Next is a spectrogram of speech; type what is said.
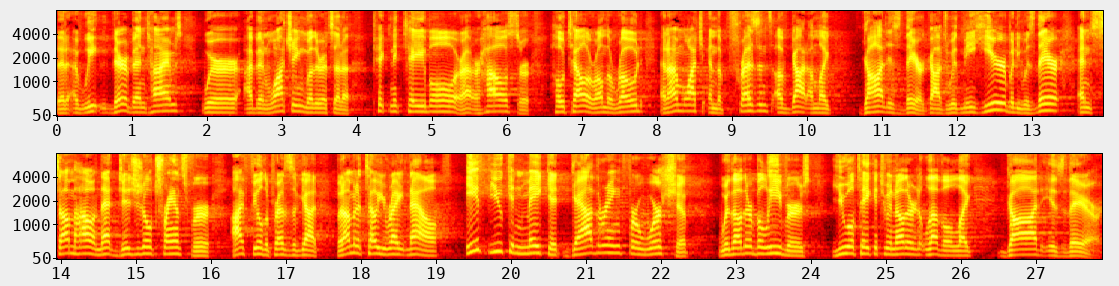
that we, there have been times where I've been watching, whether it's at a picnic table or at our house or hotel or on the road, and I'm watching, and the presence of God, I'm like, God is there. God's with me here, but He was there. And somehow in that digital transfer, I feel the presence of God. But I'm going to tell you right now if you can make it gathering for worship with other believers, you will take it to another level like God is there.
